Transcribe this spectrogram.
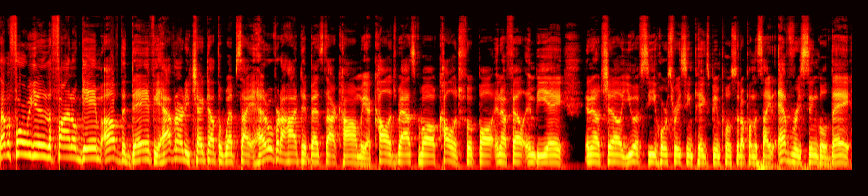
Now, before we get into the final game of the day, if you haven't already checked out the website, head over to hottipbets.com. We got college basketball, college football, NFL, NBA, NHL, UFC, horse racing picks being posted up on the site every single day.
